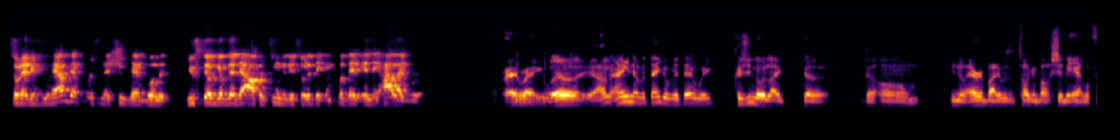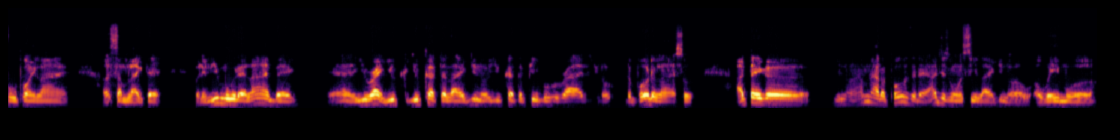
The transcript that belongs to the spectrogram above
So that if you have that person that shoot that bullet, you still give them that opportunity so that they can put that in their highlight reel. Right, right. Well, I, I ain't never think of it that way because you know, like the the um, you know, everybody was talking about should they have a full point line or something like that. But if you move that line back, yeah, you're right. You you cut the like, you know, you cut the people who ride, you know, the borderline. So I think, uh, you know, I'm not opposed to that. I just want to see like, you know, a, a way more,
